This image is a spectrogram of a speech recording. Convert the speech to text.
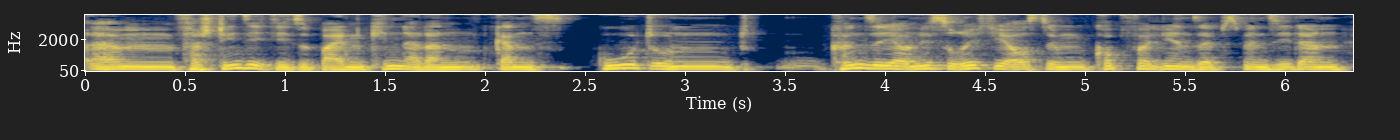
ähm, verstehen sich diese beiden Kinder dann ganz gut und können sich auch nicht so richtig aus dem Kopf verlieren, selbst wenn sie dann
